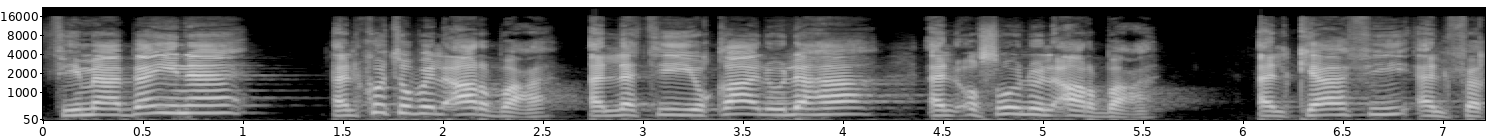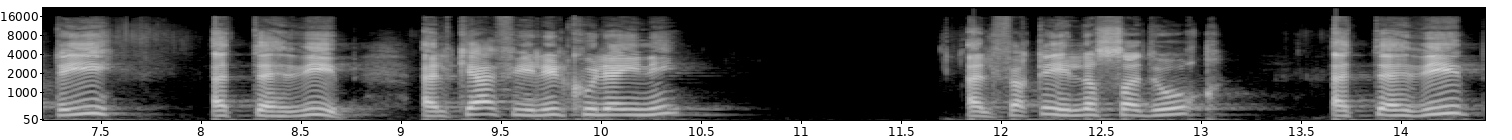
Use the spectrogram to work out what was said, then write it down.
فيما بين الكتب الأربعة التي يقال لها الأصول الأربعة الكافي الفقيه التهذيب الكافي للكليني الفقيه للصدوق التهذيب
